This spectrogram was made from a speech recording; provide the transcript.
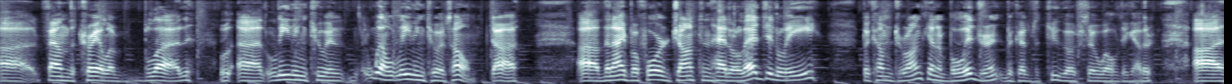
uh, found the trail of blood uh, leading to his, well, leading to his home. Duh. Uh, the night before, Johnson had allegedly become drunk and belligerent because the two go so well together. Uh,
